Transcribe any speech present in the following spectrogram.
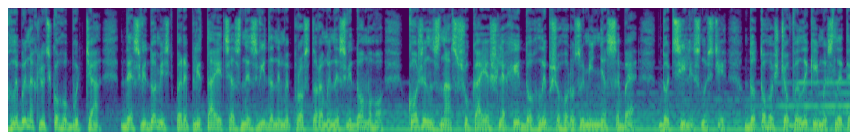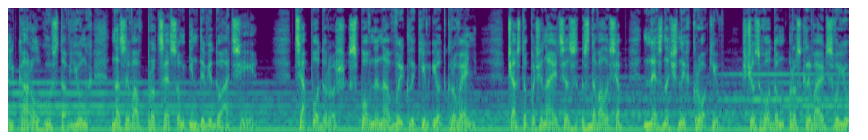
глибинах людського буття, де свідомість переплітається з незвіданими просторами несвідомого, кожен з нас шукає шляхи до глибшого розуміння себе, до цілісності, до того, що великий мислитель Карл Густав Юнг називав процесом індивідуації. Ця подорож, сповнена викликів і откровень, часто починається з, здавалося б, незначних кроків, що згодом розкривають свою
